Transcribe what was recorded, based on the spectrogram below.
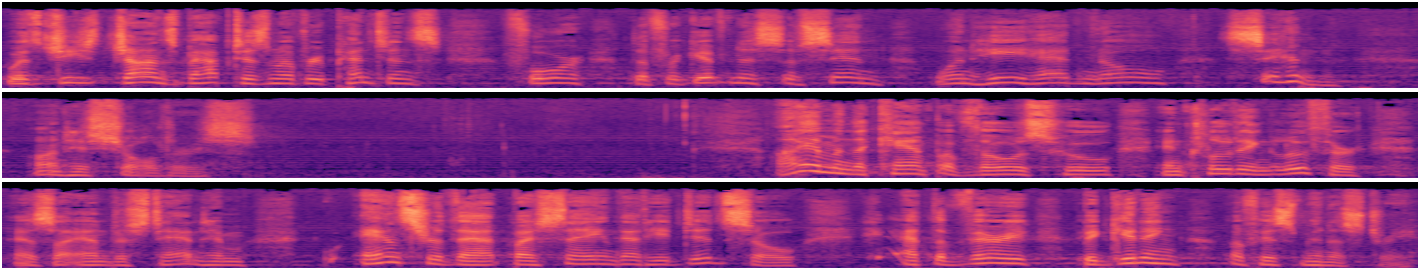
with John's baptism of repentance for the forgiveness of sin when he had no sin on his shoulders. I am in the camp of those who, including Luther, as I understand him, answer that by saying that he did so at the very beginning of his ministry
